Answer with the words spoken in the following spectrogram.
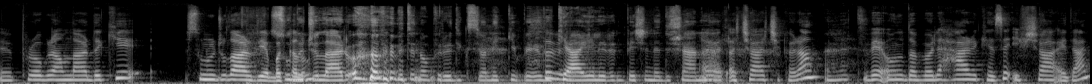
e, programlardaki sunucular diye bakalım. Sunucular, bütün o prodüksiyon ekibi, Tabii. hikayelerin peşine düşenler. Evet açığa çıkaran Evet. ve onu da böyle herkese ifşa eden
